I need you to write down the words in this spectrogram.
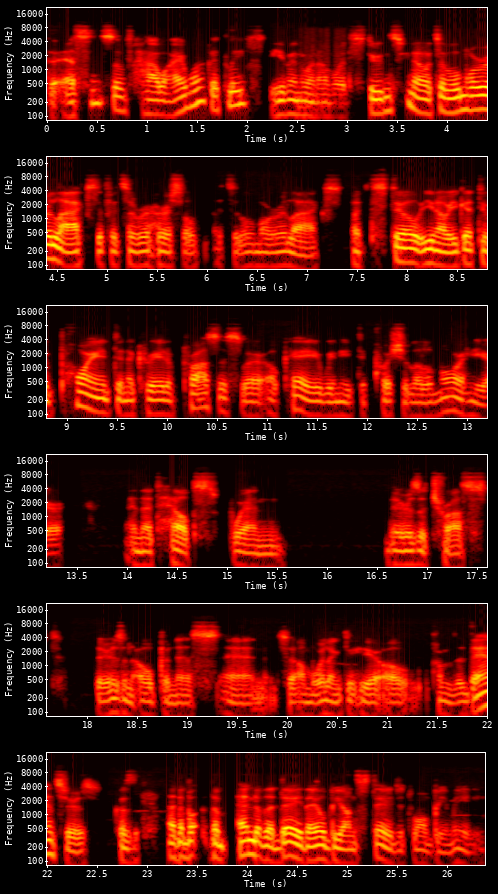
the essence of how I work, at least. Even when I'm with students, you know, it's a little more relaxed. If it's a rehearsal, it's a little more relaxed. But still, you know, you get to a point in a creative process where, okay, we need to push a little more here. And that helps when there is a trust there is an openness and so i'm willing to hear all from the dancers because at the, the end of the day they'll be on stage it won't be me.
